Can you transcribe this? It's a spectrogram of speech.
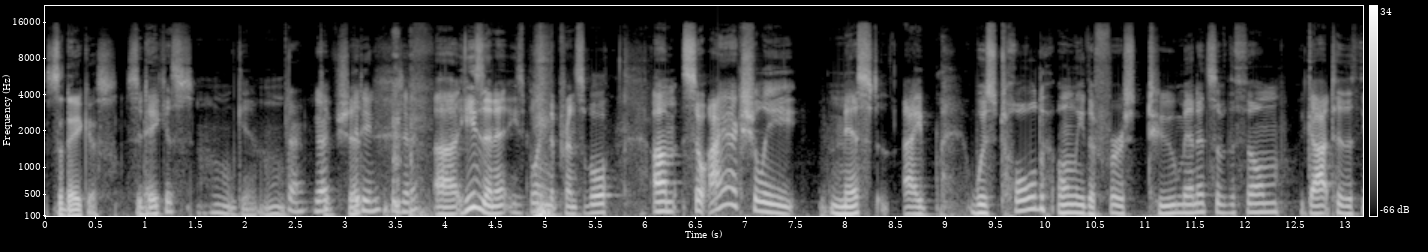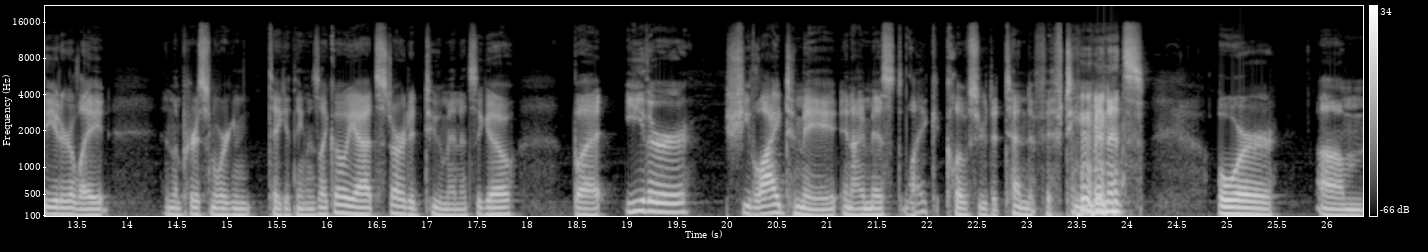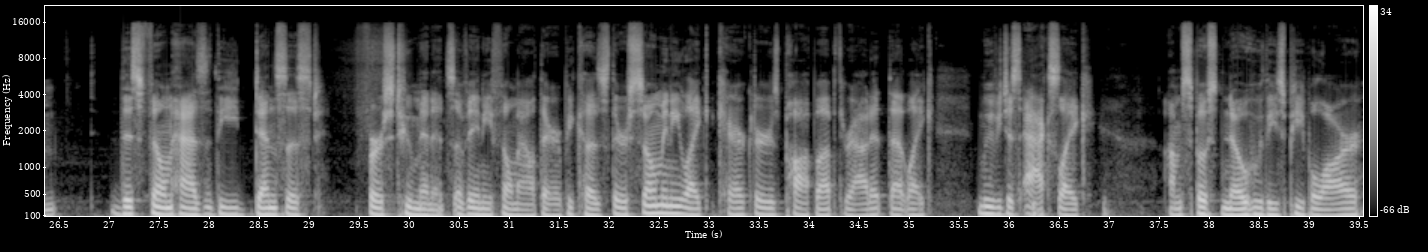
Sudeikis. Sudeikis? Mm, give- mm, Sorry, give good. shit. Continue. He's in it. Uh, he's in it. He's playing the principal. Um, so I actually missed. I was told only the first two minutes of the film. Got to the theater late, and the person working ticket thing was like, "Oh yeah, it started two minutes ago," but either she lied to me and I missed like closer to ten to fifteen minutes, or um, this film has the densest first two minutes of any film out there because there's so many like characters pop up throughout it that like movie just acts like I'm supposed to know who these people are.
